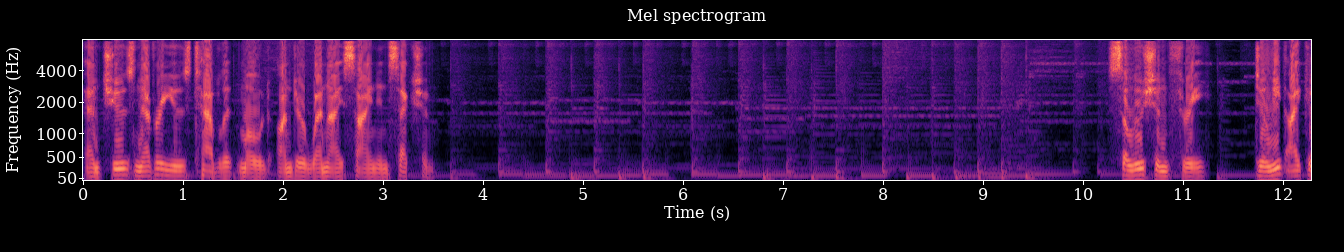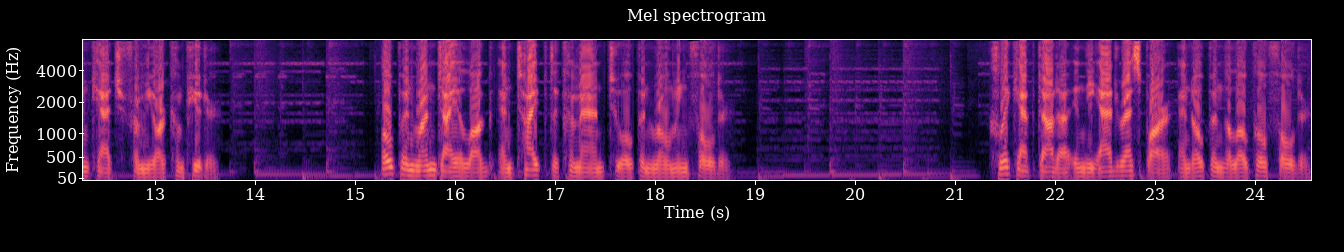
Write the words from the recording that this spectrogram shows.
and choose Never Use Tablet Mode under When I Sign In section. Solution 3. Delete icon cache from your computer. Open Run dialog and type the command to open roaming folder. Click App Data in the address bar and open the local folder.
